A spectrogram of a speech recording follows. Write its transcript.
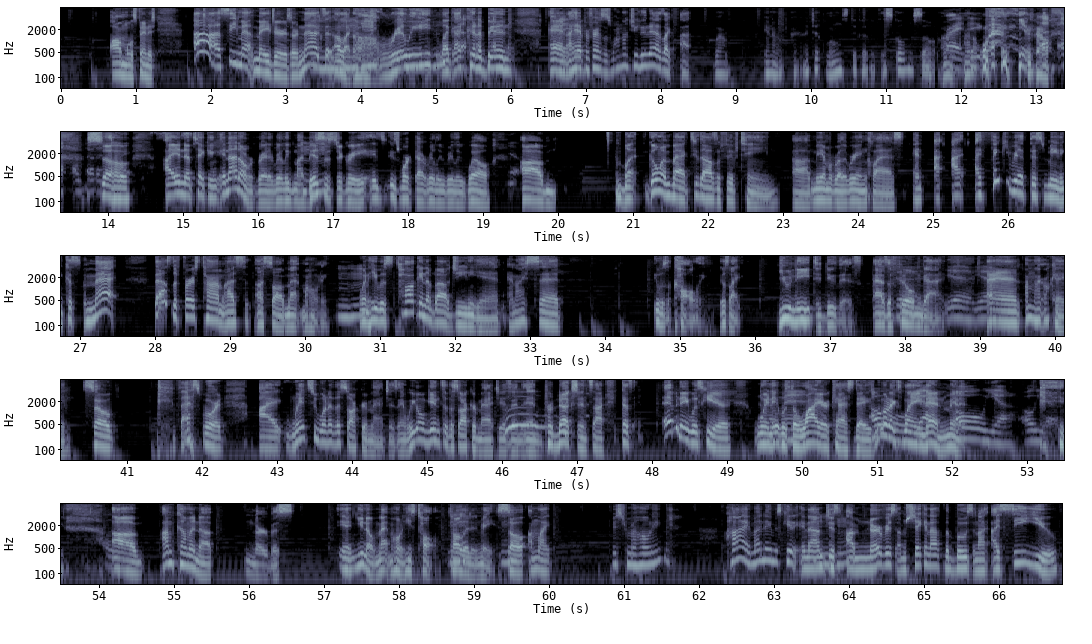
almost finished. Ah, CMAP majors or now I'm like, oh, really? Like I could have been, and I had professors. Why don't you do that? I was like, I, well, you know, I, took loans to go to this school, so I, Right, I don't you want, you know. I know that's So, right. I ended up taking, and I don't regret it really. My Mhm. business degree is is worked out really, really well. Yeah. Um, but going back 2015, uh, me and my brother we're in class, and I I, I think you were at this meeting because Matt. That was the first time I, I saw Matt Mahoney Mhm. when he was talking about GDN, and I said it was a calling. It was like you need to do this as a That's film guy. Yeah, yeah. And I'm like, okay. So fast forward, I went to one of the soccer matches, and we're gonna get into the soccer matches and, and production side because Ebony was here when Oh, it was the. Wirecast days. we're Oh, gonna explain yeah. that in a minute. Oh yeah. Oh yeah. Oh, yeah. Um, I'm coming up nervous, and you know Matt Mahoney, he's tall, taller Mm-hmm. than me. So I'm like, Mr. Mahoney. Hi, my name is Kenny, and I'm just Mhm. I'm nervous. I'm shaking out the boots, and I I see you,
